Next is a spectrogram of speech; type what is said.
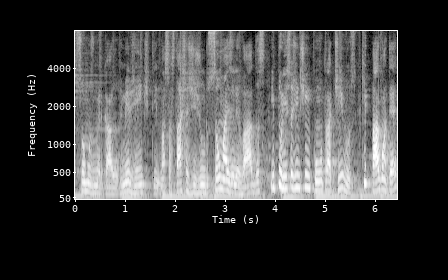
somos um mercado emergente, tem, nossas taxas de juros são mais elevadas e por isso a gente encontra ativos que pagam até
